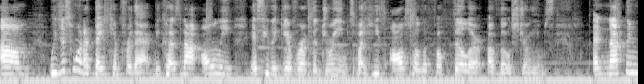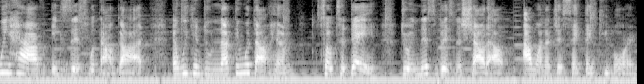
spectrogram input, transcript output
Um, we just want to thank Him for that because not only is He the giver of the dreams, but He's also the fulfiller of those dreams. And nothing we have exists without God, and we can do nothing without Him. So today, during this business shout out, I want to just say thank you, Lord.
